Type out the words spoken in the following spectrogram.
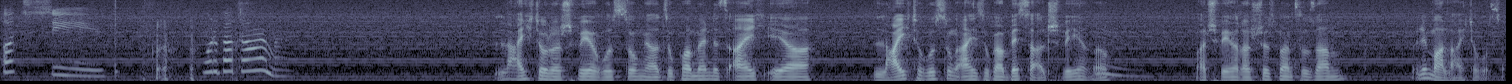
But see. what about the armor? Leichte oder schwere Rüstung? Ja, Superman ist eigentlich eher leichte Rüstung, eigentlich sogar besser als schwere. Hm. Weil schwere, da stößt man zusammen. Wir nehmen mal leichte Rüstung.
